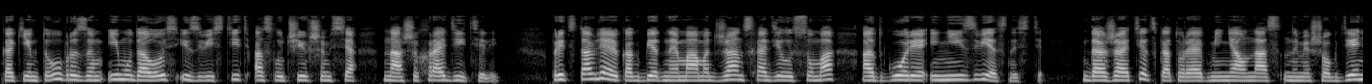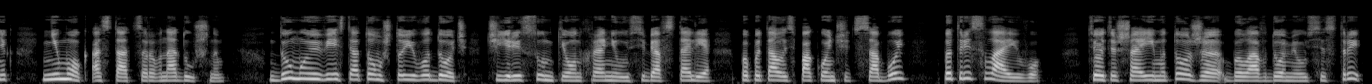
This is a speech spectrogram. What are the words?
Каким-то образом им удалось известить о случившемся наших родителей. Представляю, как бедная мама Джан сходила с ума от горя и неизвестности. Даже отец, который обменял нас на мешок денег, не мог остаться равнодушным. Думаю, весть о том, что его дочь, чьи рисунки он хранил у себя в столе, попыталась покончить с собой, потрясла его. Тетя Шаима тоже была в доме у сестры,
